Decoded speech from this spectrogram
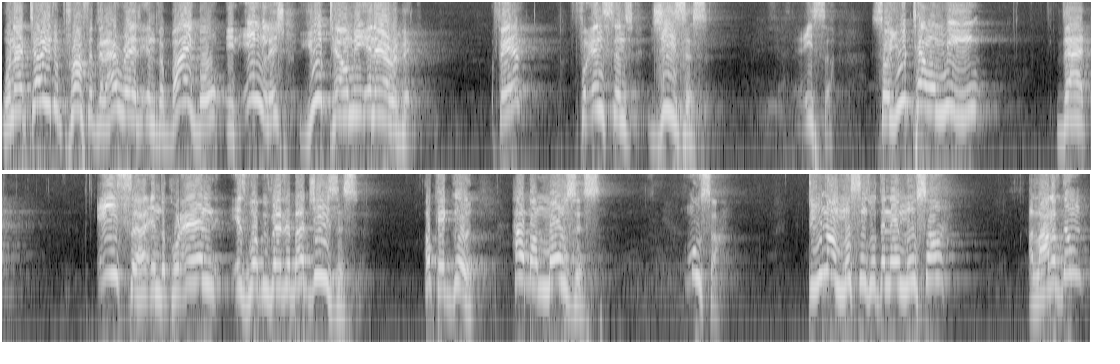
When I tell you the prophet that I read in the Bible in English, you tell me in Arabic. Fair? For instance, Jesus. Isa. So you telling me that Isa in the Quran is what we read about Jesus. Okay, good. How about Moses? Musa. Do you know Muslims with the name Musa? A lot of them?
